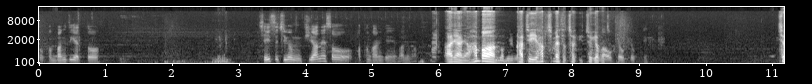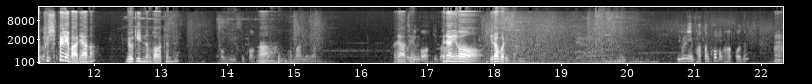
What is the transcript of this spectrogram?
또 건방지게 또 제이스 지금 귀환해서 바텀 가는 게 맞는 것 같아 아니 아니야. 한번 같이 합치면서 저기 아 죽여보자. 오케이 오케이 오케이 쟤 푸시플레이 많이 하나? 여기 있는 거 같은데? 거기 있을 것 같고 아. 어, 맞네 맞네 안녕하세요. 걸린 것 같기도 그냥 이거 밀어버리자. 이블린 바텀 커버 갔거든? 응.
